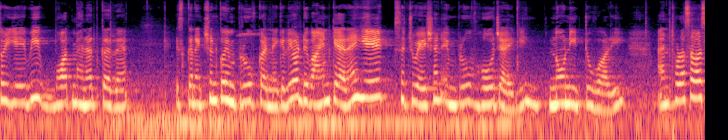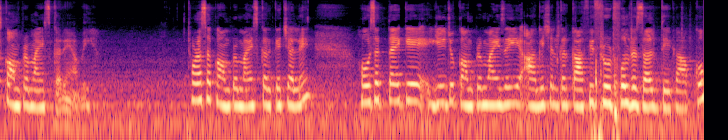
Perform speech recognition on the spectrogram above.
तो ये भी बहुत मेहनत कर रहे हैं इस कनेक्शन को इम्प्रूव करने के लिए. और डिवाइन कह रहे हैं, ये सिचुएशन इम्प्रूव हो जाएगी. No need to worry and थोड़ा सा बस कॉम्प्रोमाइज़ करें अभी. थोड़ा सा कॉम्प्रोमाइज़ करके चलें. हो सकता है कि ये जो कॉम्प्रोमाइज़ है, ये आगे चलकर काफ़ी फ्रूटफुल रिज़ल्ट देगा आपको।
